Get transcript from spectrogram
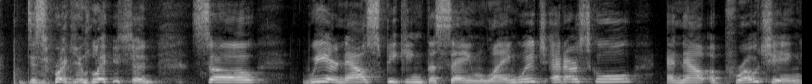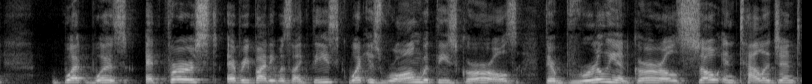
dysregulation? So we are now speaking the same language at our school and now approaching what was at first everybody was like these what is wrong with these girls? They're brilliant girls so intelligent.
